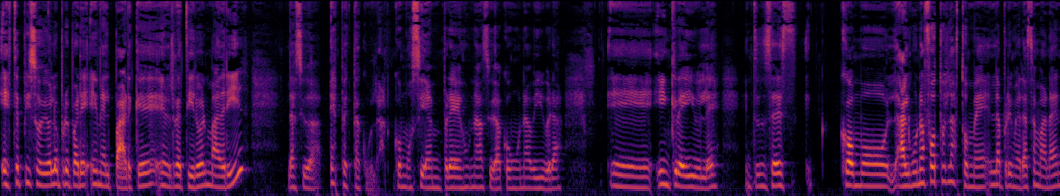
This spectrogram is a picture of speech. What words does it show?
este episodio lo preparé en el Parque El Retiro en Madrid la ciudad espectacular, como siempre, es una ciudad con una vibra eh, increíble. Entonces, como algunas fotos las tomé en la primera semana,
